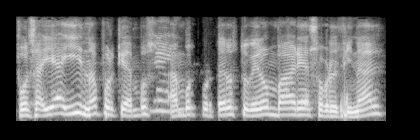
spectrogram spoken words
Pues ahí, ahí, ¿no? Porque ambos, Sí. ambos porteros tuvieron varias sobre el final.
